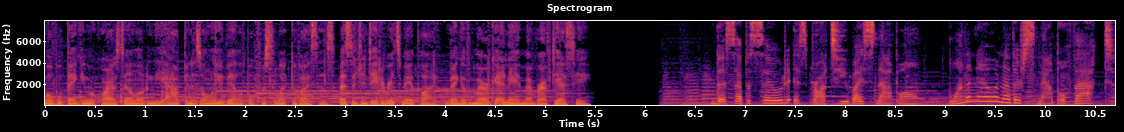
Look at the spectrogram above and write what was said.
Mobile banking requires downloading the app and is only available for select devices. Message and data rates may apply. Bank of America and a member FDIC. This episode is brought to you by Snapple. Want to know another Snapple fact?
